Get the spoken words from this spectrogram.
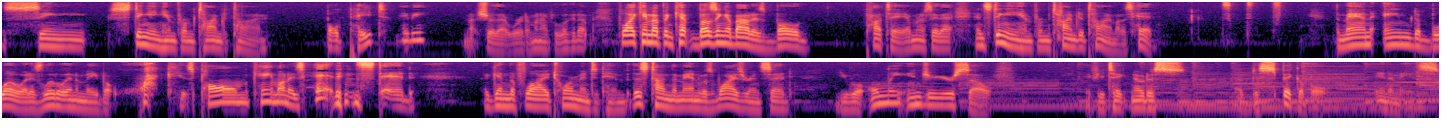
sing, stinging him from time to time. Bald pate, maybe? I'm not sure that word. I'm going to have to look it up. Fly came up and kept buzzing about his bald pate, I'm going to say that, and stinging him from time to time on his head. The man aimed a blow at his little enemy, but whack! His palm came on his head instead. Again the fly tormented him, but this time the man was wiser and said, You will only injure yourself if you take notice of despicable enemies.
